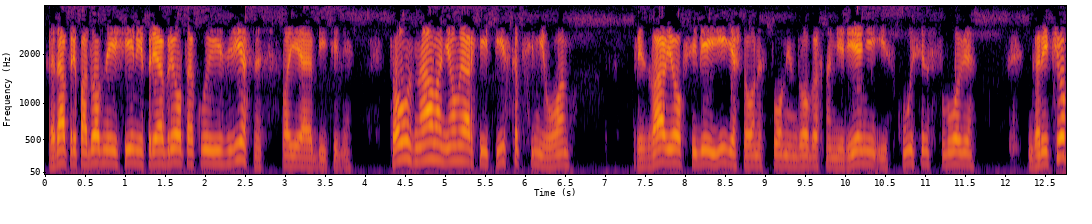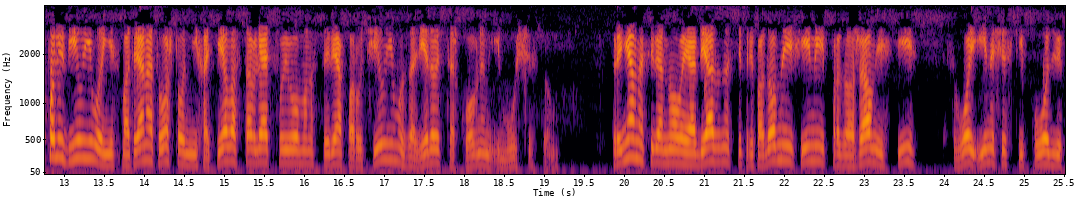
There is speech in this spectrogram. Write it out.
Когда преподобный Ефимий приобрел такую известность в своей обители, то узнал о нем и архиепископ Симеон. Призвав его к себе и видя, что он исполнен добрых намерений и искусен в слове, горячо полюбил его и, несмотря на то, что он не хотел оставлять своего монастыря, поручил ему заведовать церковным имуществом. Приняв на себя новые обязанности, преподобный Ефимий продолжал нести свой иноческий подвиг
